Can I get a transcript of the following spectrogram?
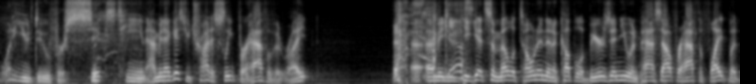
what do you do for 16? I mean, I guess you try to sleep for half of it, right? I I mean, you, you get some melatonin and a couple of beers in you and pass out for half the flight, but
